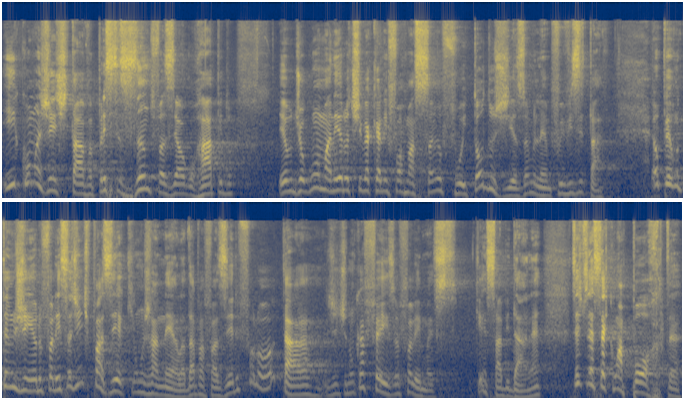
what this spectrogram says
E como a gente estava precisando fazer algo rápido, eu de alguma maneira eu tive aquela informação, eu fui todos os dias, eu me lembro, fui visitar. Eu perguntei ao engenheiro, falei, se a gente fazer aqui uma janela, dá para fazer? Ele falou, dá, a gente nunca fez. Eu falei, mas quem sabe dá, né? Se a gente fizesse aqui uma porta,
